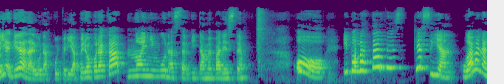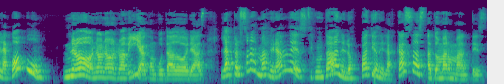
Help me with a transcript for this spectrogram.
Todavía quedan algunas pulperías, pero por acá no hay ninguna cerquita, me parece. Oh, ¿y por las tardes qué hacían? ¿Jugaban a la compu? No, no, no, no había computadoras. Las personas más grandes se juntaban en los patios de las casas a tomar mates.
